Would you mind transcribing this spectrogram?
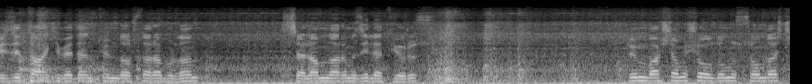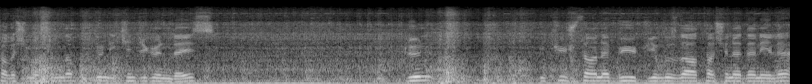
bizi takip eden tüm dostlara buradan selamlarımızı iletiyoruz. Dün başlamış olduğumuz sondaj çalışmasında bugün ikinci gündeyiz. Dün 2-3 tane büyük yıldız dağı taşı nedeniyle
